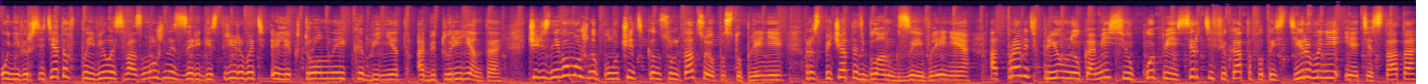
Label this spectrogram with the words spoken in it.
университетов появилась возможность зарегистрировать электронный кабинет абитуриента. Через него можно получить консультацию о поступлении, распечатать бланк заявления, отправить в приемную комиссию копии сертификатов о тестировании и аттестата,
